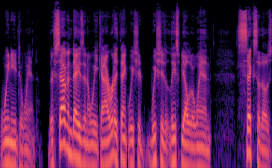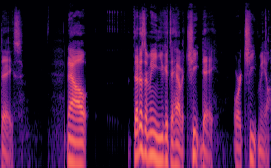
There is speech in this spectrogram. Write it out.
We need to win. There's seven days in a week, and I really think we should we should at least be able to win six of those days. Now, that doesn't mean you get to have a cheat day or a cheat meal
